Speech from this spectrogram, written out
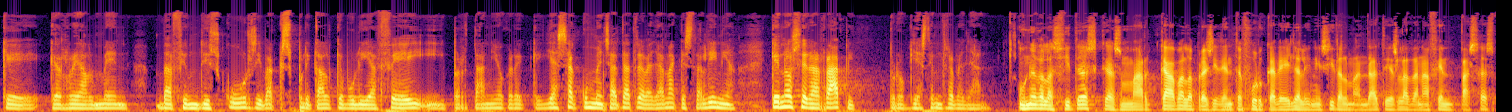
que, que realment va fer un discurs i va explicar el que volia fer i, per tant, jo crec que ja s'ha començat a treballar en aquesta línia, que no serà ràpid, però que ja estem treballant. Una de les fites que es marcava la presidenta Forcadell a l'inici del mandat és la d'anar fent passes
